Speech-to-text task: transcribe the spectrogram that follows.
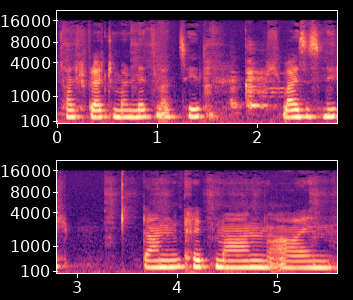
das habe ich vielleicht schon beim letzten Mal erzählt, ich weiß es nicht, dann kriegt man ein.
